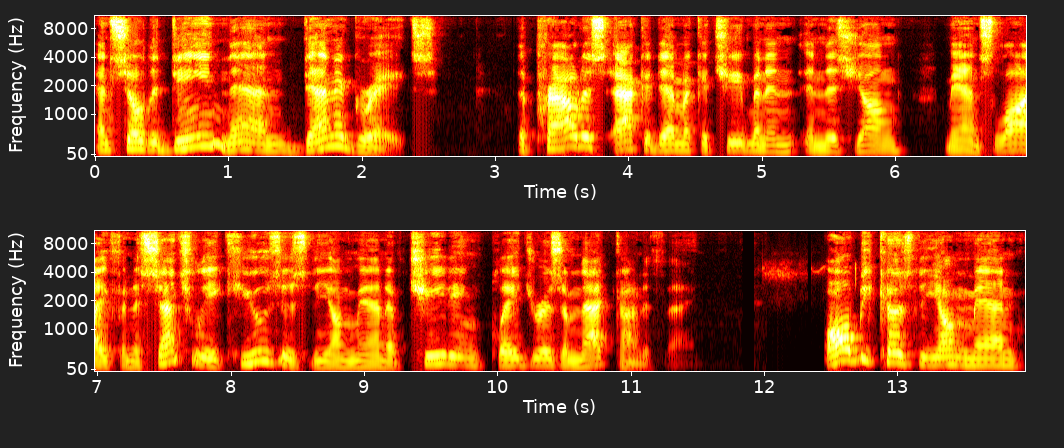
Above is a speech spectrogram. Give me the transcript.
And so the dean then denigrates the proudest academic achievement in, in this young man's life and essentially accuses the young man of cheating, plagiarism, that kind of thing. All because the young man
